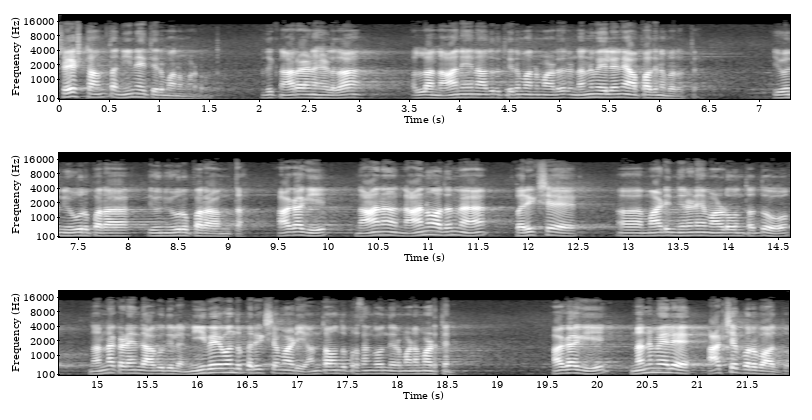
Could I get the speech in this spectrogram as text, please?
ಶ್ರೇಷ್ಠ ಅಂತ ನೀನೇ ತೀರ್ಮಾನ ಮಾಡೋದು ಅದಕ್ಕೆ ನಾರಾಯಣ ಹೇಳ್ದ, ಅಲ್ಲ, ನಾನೇನಾದರೂ ತೀರ್ಮಾನ ಮಾಡಿದ್ರೆ ನನ್ನ ಮೇಲೇ ಆಪಾದನೆ ಬರುತ್ತೆ. ಇವನು ಇವ್ರ ಪರ, ಇವನು ಇವ್ರ ಪರ ಅಂತ. ಹಾಗಾಗಿ ನಾನು ನಾನು ಅದನ್ನು ಪರೀಕ್ಷೆ ಮಾಡಿ ನಿರ್ಣಯ ಮಾಡುವಂಥದ್ದು ನನ್ನ ಕಡೆಯಿಂದ ಆಗೋದಿಲ್ಲ ನೀವೇ ಒಂದು ಪರೀಕ್ಷೆ ಮಾಡಿ, ಅಂಥ ಒಂದು ಪ್ರಸಂಗವನ್ನು ನಿರ್ಮಾಣ ಮಾಡ್ತೇನೆ. ಹಾಗಾಗಿ ನನ್ನ ಮೇಲೆ ಆಕ್ಷೇಪ ಬರಬಾರ್ದು,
